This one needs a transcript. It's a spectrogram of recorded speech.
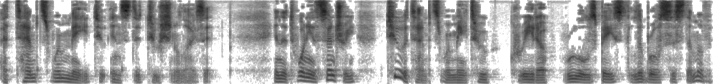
attempts were made to institutionalize it. In the 20th century, two attempts were made to create a rules based liberal system of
